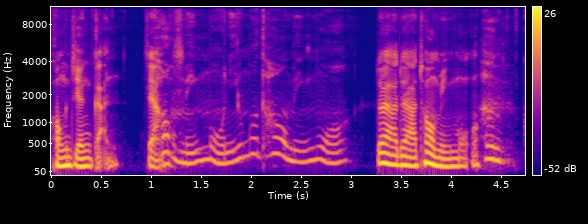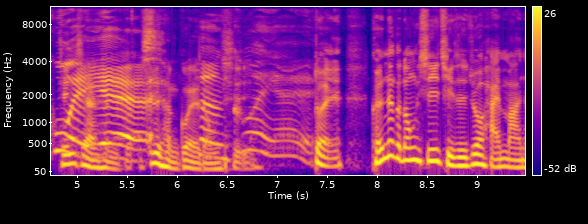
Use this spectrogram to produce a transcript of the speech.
空间感。这样。透明膜，你用过透明膜？对啊对啊，透明膜很贵耶，是很贵的东西，很贵耶。对，可是那个东西其实就还蛮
